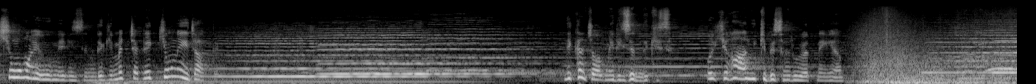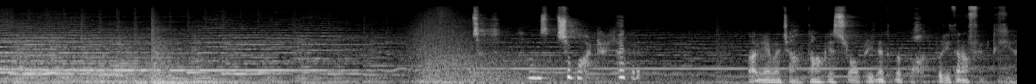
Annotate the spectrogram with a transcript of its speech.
क्यों आए हो मेरी ज़िंदगी में? चले क्यों नहीं जाते? निकल जाओ मेरी ज़िंदगी से। और यहाँ आने की भी ज़रूरत नहीं है लग रहा है। तानिया मैं जानता हूँ कि स्ट्रॉबेरी ने तुम्हें बहुत बुरी तरह अफेक्ट किया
